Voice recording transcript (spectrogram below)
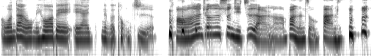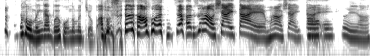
完蛋了，我们以后要被 AI 那个统治了。好了，那 就是顺其自然啦，不然能怎么办？那我们应该不会活那么久吧？不是啊，不能这样。可是还有下一代哎，我们还有下一代。对呀，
